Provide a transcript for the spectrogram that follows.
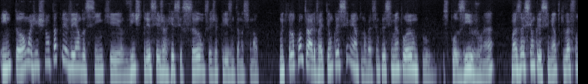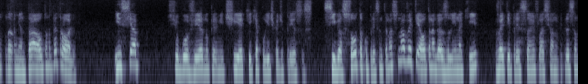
Então, a gente não está prevendo assim que 23 seja recessão, seja crise internacional. Muito pelo contrário, vai ter um crescimento, não vai ser um crescimento amplo, explosivo, né? Mas vai ser um crescimento que vai fundamentar a alta no petróleo E se, a, se o governo permitir aqui que a política de preços siga solta com o preço internacional, vai ter alta na gasolina aqui, vai ter pressão inflacionária, pressão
